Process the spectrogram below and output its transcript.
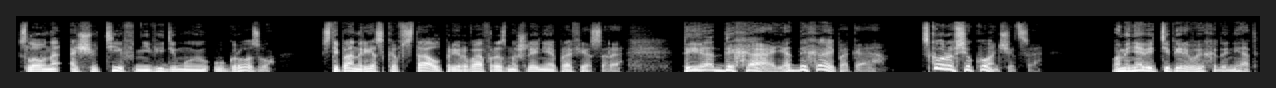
Словно ощутив невидимую угрозу, Степан резко встал, прервав размышления профессора — ты отдыхай, отдыхай пока. Скоро все кончится. У меня ведь теперь выхода нет.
